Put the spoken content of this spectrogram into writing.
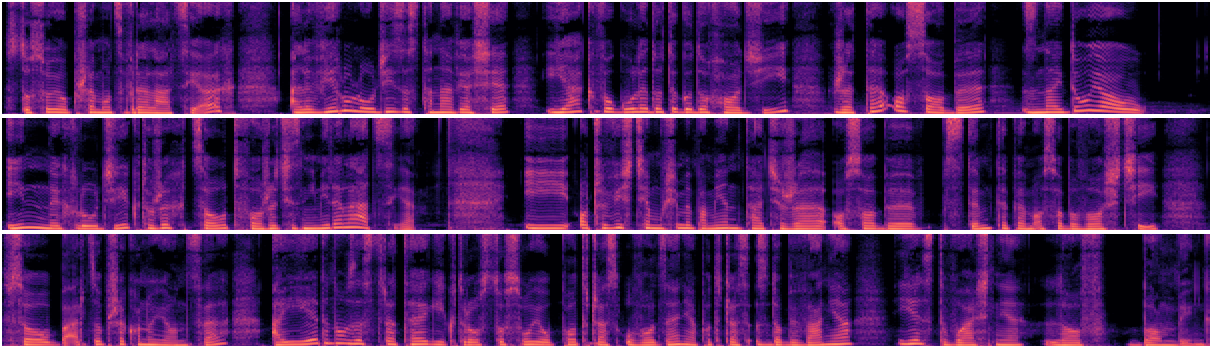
stosują przemoc w relacjach, ale wielu ludzi zastanawia się, jak w ogóle do tego dochodzi, że te osoby znajdują innych ludzi, którzy chcą tworzyć z nimi relacje. I oczywiście musimy pamiętać, że osoby z tym typem osobowości są bardzo przekonujące, a jedną ze strategii, którą stosują podczas uwodzenia, podczas zdobywania, jest właśnie love bombing.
